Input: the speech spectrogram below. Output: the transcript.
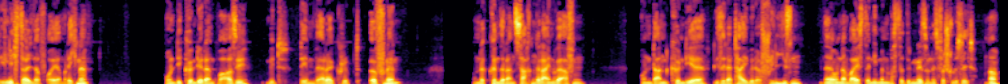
die liegt halt auf eurem Rechner und die könnt ihr dann quasi mit dem VeraCrypt öffnen und da könnt ihr dann Sachen reinwerfen und dann könnt ihr diese Datei wieder schließen ne, und dann weiß dann niemand, was da drin ist und ist verschlüsselt. Ne?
